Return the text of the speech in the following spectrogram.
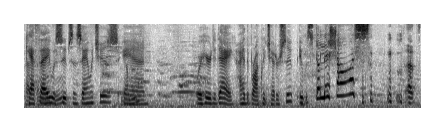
That's cafe with soups and sandwiches, Yummy. and we're here today. I had the broccoli cheddar soup. It was delicious. That's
